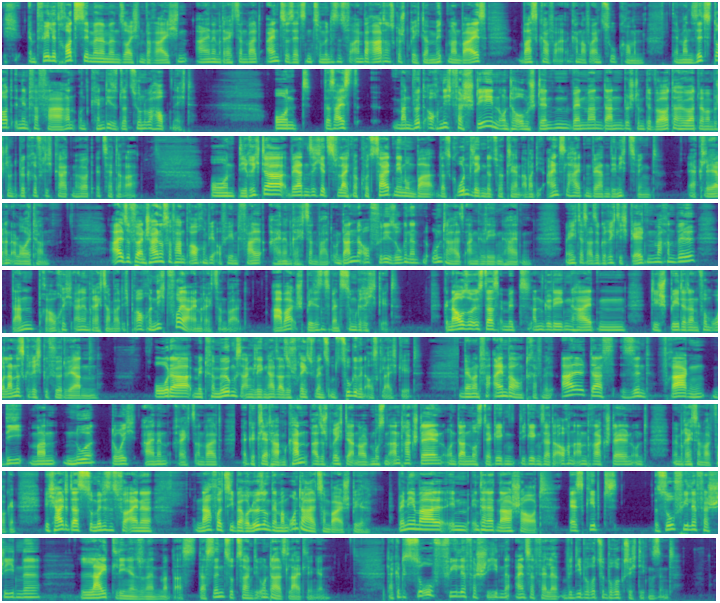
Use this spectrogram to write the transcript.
Ich empfehle trotzdem in solchen Bereichen einen Rechtsanwalt einzusetzen, zumindest für ein Beratungsgespräch, damit man weiß, was kann auf einen zukommen. Denn man sitzt dort in dem Verfahren und kennt die Situation überhaupt nicht. Und das heißt, man wird auch nicht verstehen unter Umständen, wenn man dann bestimmte Wörter hört, wenn man bestimmte Begrifflichkeiten hört, etc. Und die Richter werden sich jetzt vielleicht mal kurz Zeit nehmen, um das Grundlegende zu erklären, aber die Einzelheiten werden die nicht zwingend erklären, erläutern. Also für ein Scheidungsverfahren brauchen wir auf jeden Fall einen Rechtsanwalt und dann auch für die sogenannten Unterhaltsangelegenheiten. Wenn ich das also gerichtlich geltend machen will, dann brauche ich einen Rechtsanwalt. Ich brauche nicht vorher einen Rechtsanwalt, aber spätestens, wenn es zum Gericht geht. Genauso ist das mit Angelegenheiten, die später dann vom Oberlandesgericht geführt werden oder mit Vermögensangelegenheiten, also sprich, wenn es um Zugewinnausgleich geht, wenn man Vereinbarungen treffen will. All das sind Fragen, die man nur durch einen Rechtsanwalt äh, geklärt haben kann. Also sprich, der Anwalt muss einen Antrag stellen und dann muss der Gegen, die Gegenseite auch einen Antrag stellen und mit dem Rechtsanwalt vorgehen. Ich halte das zumindest für eine nachvollziehbare Lösung, denn beim Unterhalt zum Beispiel, wenn ihr mal im Internet nachschaut, es gibt so viele verschiedene Leitlinien, so nennt man das. Das sind sozusagen die Unterhaltsleitlinien. Da gibt es so viele verschiedene Einzelfälle, wie die zu berücksichtigen sind.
